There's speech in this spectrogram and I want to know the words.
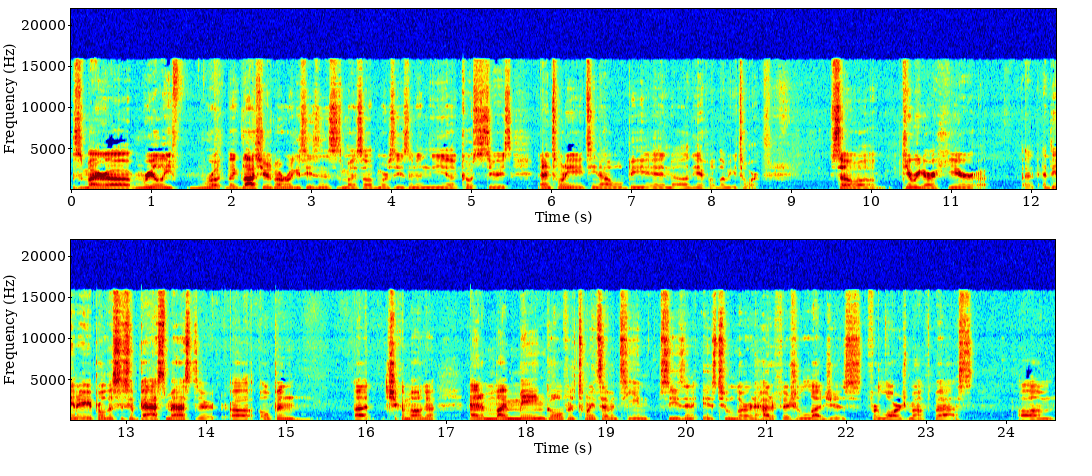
This is my uh, really like last year was my rookie season. This is my sophomore season in the uh, Costa Series, and in 2018 I will be in uh, the FLW Tour. So uh, here we are here uh, at the end of April. This is a Bassmaster uh, Open at Chickamauga, and my main goal for the 2017 season is to learn how to fish ledges for largemouth bass. Um,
